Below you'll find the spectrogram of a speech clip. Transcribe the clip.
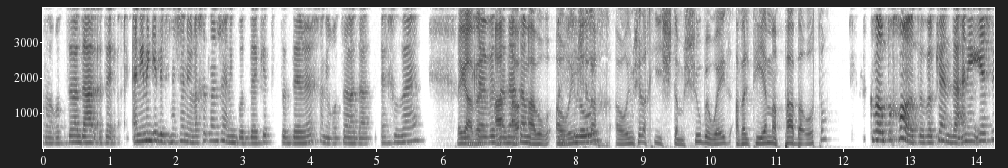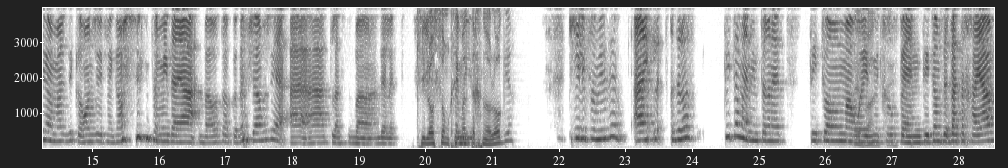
אתה רוצה לדעת, אתה, אני נגיד לפני שאני הולכת לאנשהו, אני בודקת את הדרך, אני רוצה לדעת איך זה. רגע, אבל ההורים שלך, ההורים שלך ישתמשו בווייז, אבל תהיה מפה באוטו? כבר פחות, אבל כן, זה, אני, יש לי ממש זיכרון שלפני כמה שנים תמיד היה באוטו הקודם של אבא שלי, היה אטלס בדלת. כי לא סומכים. על טכנולוגיה? כי לפעמים זה, זה לא, פתאום אין אינטרנט, פתאום הווייז מתחרפן, פתאום זה, ואתה חייב,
